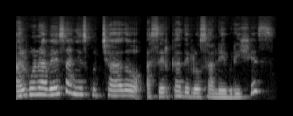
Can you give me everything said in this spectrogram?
¿Alguna vez han escuchado acerca de los alebrijes?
